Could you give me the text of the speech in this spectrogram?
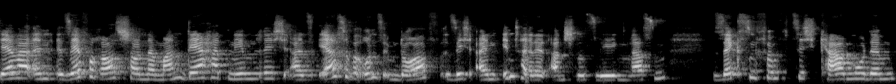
der war ein sehr vorausschauender Mann. Der hat nämlich als erster bei uns im Dorf sich einen Internetanschluss legen lassen. 56K Modem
